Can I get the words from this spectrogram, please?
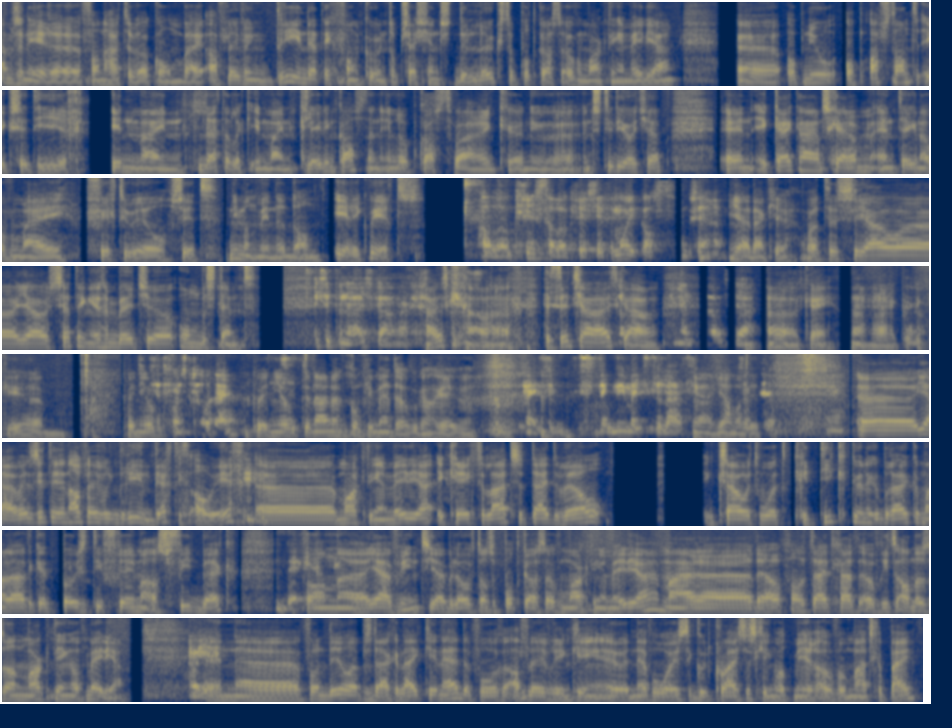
Dames en heren, van harte welkom bij aflevering 33 van Current Obsessions, de leukste podcast over marketing en media. Eh, opnieuw op afstand. Ik zit hier in mijn, letterlijk in mijn kledingkast, een inloopkast, waar ik eh, nu eh, een studiootje heb. En ik kijk naar een scherm en tegenover mij, virtueel, zit niemand minder dan Erik Weerts. Hallo Chris, hallo Chris. Je hebt een mooie kast, moet ik zeggen. Ja, dank je. Wat is jouw, eh, jouw setting is een beetje onbestemd. Ik zit in de huiskamer. Huiskamer? Is dit jouw huiskamer? Ja, Ah, oké. Nou ja, ik, ik, ehm, ik, weet niet of, ik weet niet of ik er nou nog een compliment over kan geven. Nee, het is- denk ik nu een beetje te laat. Ja, jammer dit. Eh, ja, we zitten in aflevering 33 alweer. Eh, marketing en media. Ik kreeg de laatste tijd wel... Ik zou het woord kritiek kunnen gebruiken, maar laat ik het positief framen als feedback. Van eh, ja, vriend, jij belooft ons een podcast over marketing en media, maar eh, de helft van de tijd gaat over iets anders dan marketing of media. Oh. En eh, voor een deel hebben ze daar gelijk in. Hè? De vorige aflevering ging Never Waste a Good Crisis ging wat meer over maatschappij.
